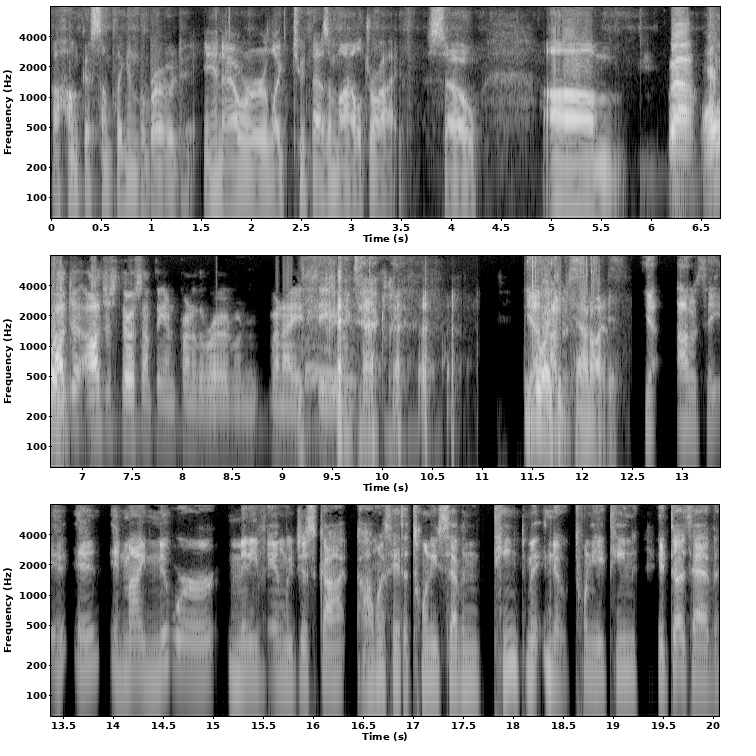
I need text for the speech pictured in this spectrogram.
a hunk of something in the road in our like 2000 mile drive. So, um, Well, All I'll, ju- I'll just throw something in front of the road when, when I see you. Exactly. you Yeah, know I I can was- count on you. Yeah, I would say in in my newer minivan we just got, I want to say it's a 2017, no, 2018. It does have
